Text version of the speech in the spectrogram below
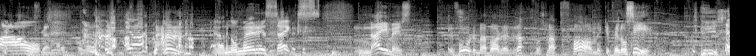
Au! Ja. Nummer seks. Nei, Mason. Det får du meg bare rett og slett faen ikke til å si. Pyse.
